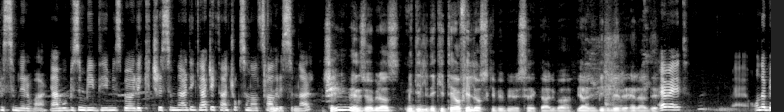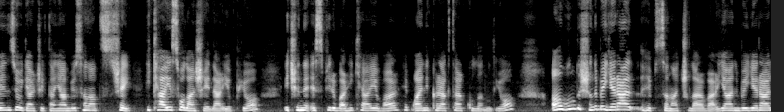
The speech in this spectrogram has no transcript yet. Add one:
resimleri var. Yani bu bizim bildiğimiz böyle kiç resimler değil. Gerçekten çok sanatsal Evet. resimler. Şey benziyor biraz Midilli'deki Teofilos gibi birisi galiba. Yani birileri herhalde. Evet. Ona benziyor gerçekten. Yani bir sanat şey, hikayesi olan şeyler yapıyor. İçinde espri var, hikaye var. Hep aynı karakter kullanılıyor. Ama bunun dışında böyle yerel hep sanatçılar var. Yani böyle yerel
